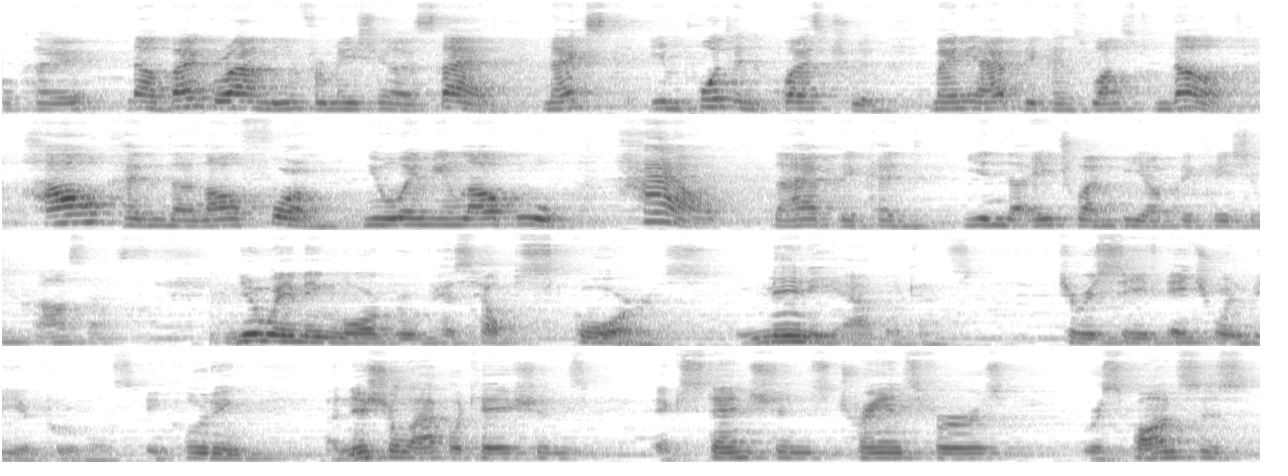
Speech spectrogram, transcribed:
Okay, now background information aside, next important question many applicants want to know, how can the law firm New Wei Law Group help the applicant in the H-1B application process? New Wei Ming Law Group has helped scores, many applicants, to receive H-1B approvals, including initial applications, extensions, transfers, responses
